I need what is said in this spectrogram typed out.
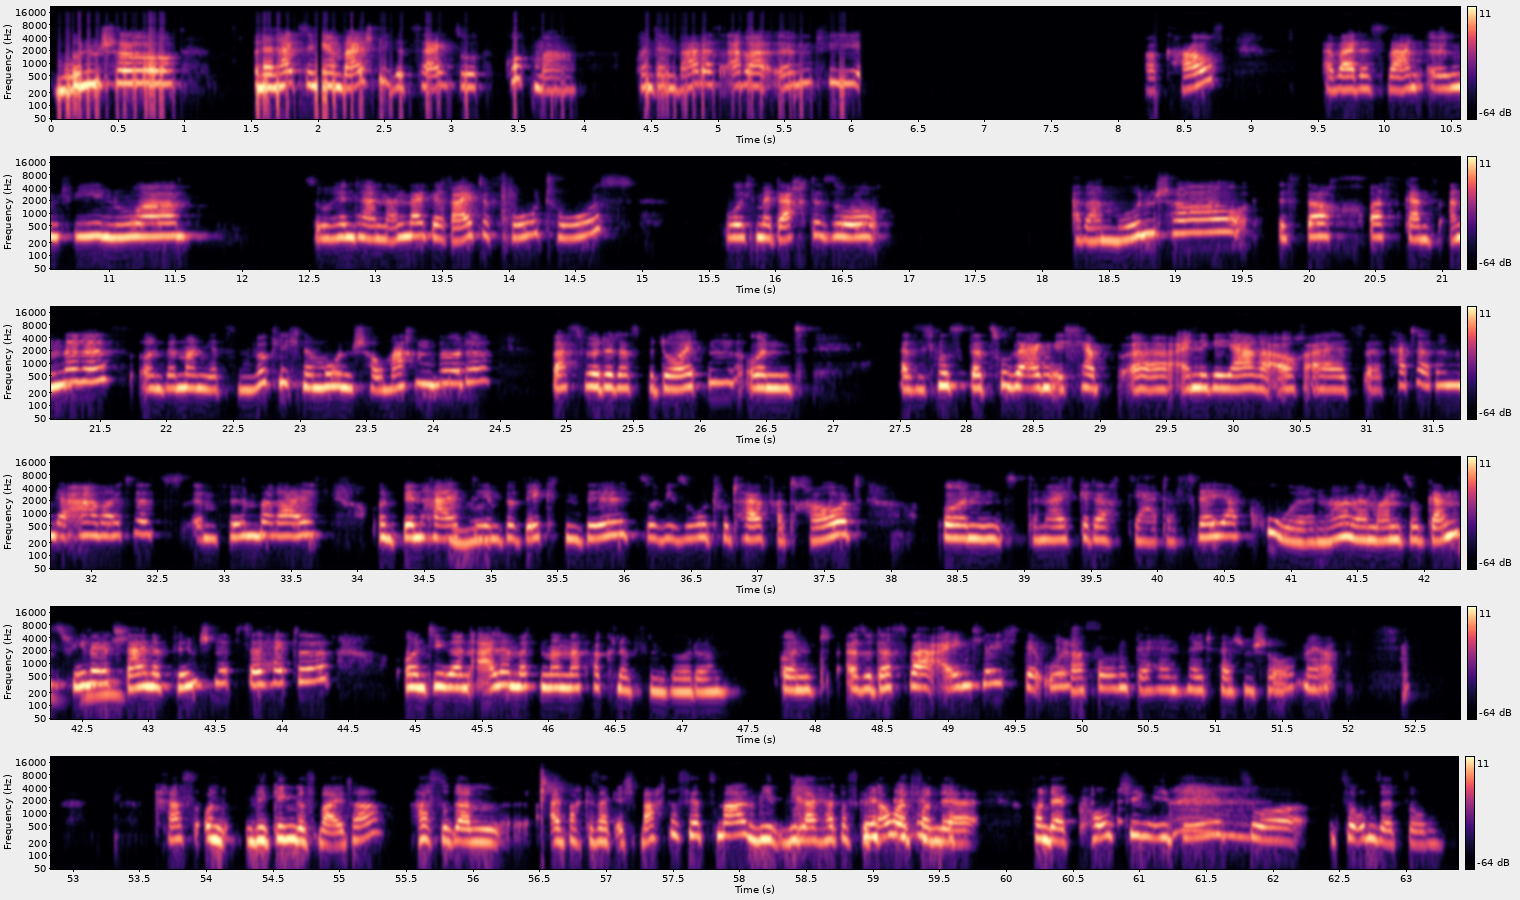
Modenschau und dann hat sie mir ein Beispiel gezeigt, so, guck mal. Und dann war das aber irgendwie verkauft, aber das waren irgendwie nur so hintereinander gereihte Fotos, wo ich mir dachte, so, aber Modenschau ist doch was ganz anderes. Und wenn man jetzt wirklich eine Modenschau machen würde, was würde das bedeuten? Und also ich muss dazu sagen, ich habe äh, einige Jahre auch als äh, Cutterin gearbeitet im Filmbereich und bin halt mhm. dem bewegten Bild sowieso total vertraut. Und dann habe ich gedacht, ja, das wäre ja cool, ne? wenn man so ganz viele mhm. kleine Filmschnipsel hätte und die dann alle miteinander verknüpfen würde. Und also das war eigentlich der Ursprung Krass. der Handmade Fashion Show. Ja. Krass. Und wie ging das weiter? Hast du dann einfach gesagt, ich mache das jetzt mal? Wie, wie lange hat das gedauert von der, von der Coaching-Idee zur, zur Umsetzung?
